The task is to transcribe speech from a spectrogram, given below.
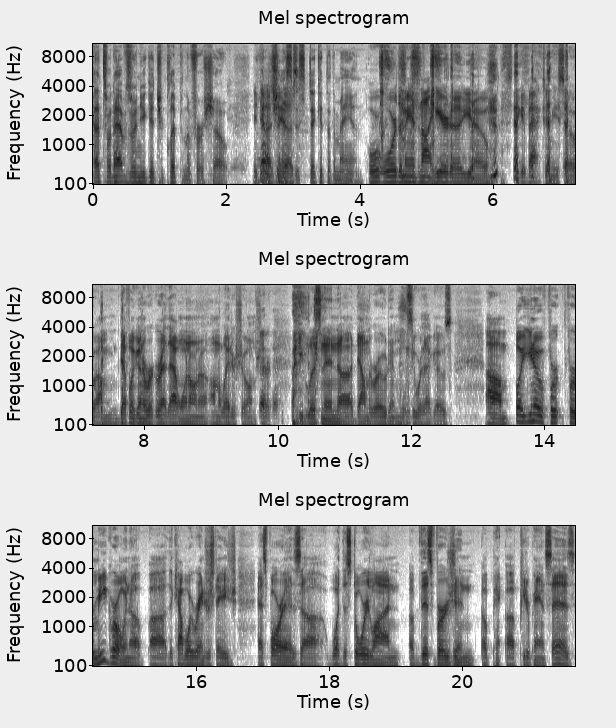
That's what happens when you get your clip in the first show. It You get does, a it chance does. to stick it to the man. or or the man's not here to you know stick it back to me. So I'm definitely going to regret that one on a on a later show. I'm sure. Keep listening uh, down the road, and we'll see where that goes. Um, but you know, for for me growing up, uh, the Cowboy Ranger stage, as far as uh, what the storyline of this version of Pa- uh, Peter Pan says,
